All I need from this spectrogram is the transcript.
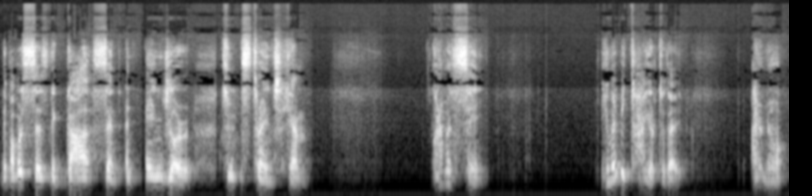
The Bible says that God sent an angel to strengthen him. What am I saying? You may be tired today. I don't know,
